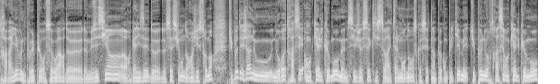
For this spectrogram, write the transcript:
travailler, vous ne pouvez plus recevoir de, musiciens, organiser de, sessions d'enregistrement. Tu peux déjà nous, nous retracer en quelques mots, même si je sais que l'histoire est tellement dense que c'est un peu compliqué, mais tu peux nous retracer en quelques mots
